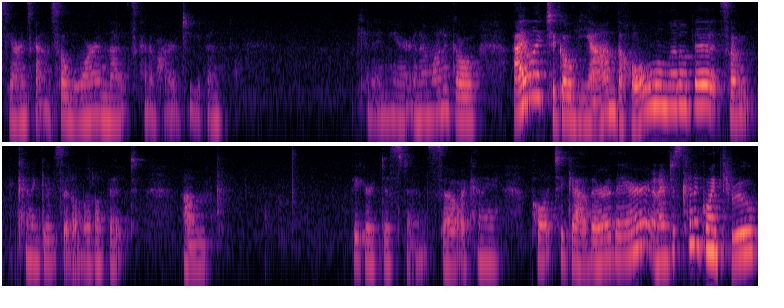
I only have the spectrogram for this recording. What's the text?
This yarn's gotten so worn that it's kind of hard to even get in here. And I want to go, I like to go beyond the hole a little bit, so it kind of gives it a little bit um, bigger distance. So I kind of pull it together there, and I'm just kind of going through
